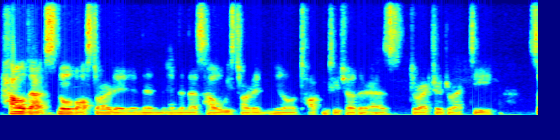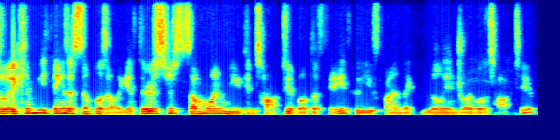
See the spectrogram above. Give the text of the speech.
how that snowball started, and then and then that's how we started, you know, talking to each other as director directee. So it can be things as simple as that. Like if there's just someone you can talk to about the faith who you find like really enjoyable to talk to,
